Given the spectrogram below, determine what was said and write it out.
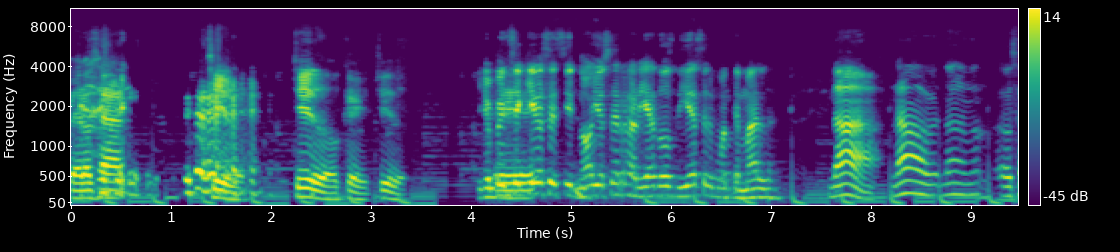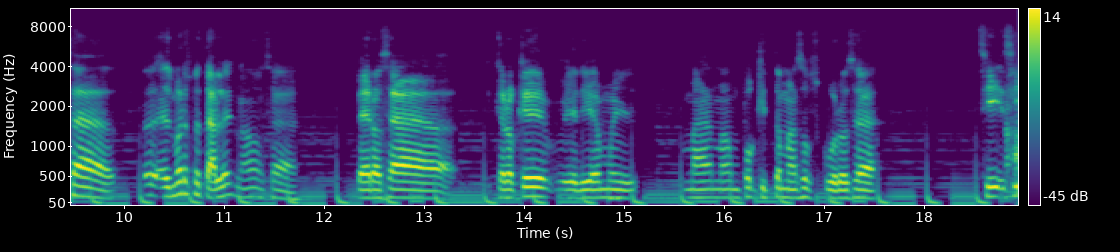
Pero, o sea, chido, chido, ok, chido. yo pensé eh, que ibas a decir, no, yo cerraría dos días en Guatemala. No, no, no, no, o sea, es muy respetable, ¿no? O sea, pero, o sea, creo que iría muy, ma- un poquito más oscuro, o sea, si, si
